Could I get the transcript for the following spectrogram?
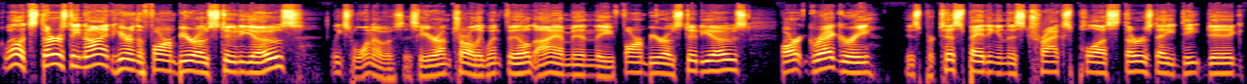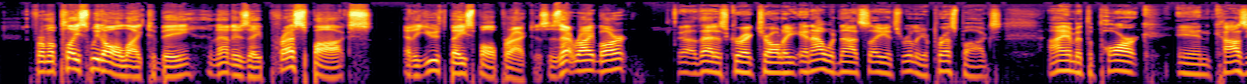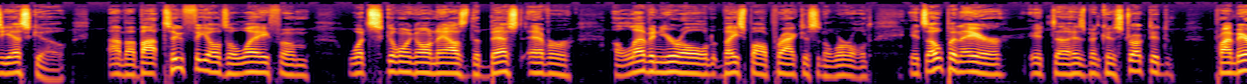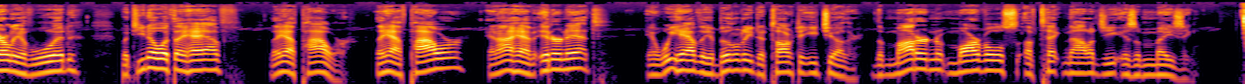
Well, it's Thursday night here in the Farm Bureau studios. At least one of us is here. I'm Charlie Winfield. I am in the Farm Bureau studios. Bart Gregory is participating in this Trax Plus Thursday deep dig from a place we'd all like to be, and that is a press box at a youth baseball practice. Is that right, Bart? Uh, that is correct, Charlie. And I would not say it's really a press box. I am at the park in Kosciusko. I'm about two fields away from what's going on now is the best ever 11 year old baseball practice in the world. It's open air, it uh, has been constructed primarily of wood, but do you know what they have? They have power. They have power, and I have internet, and we have the ability to talk to each other. The modern marvels of technology is amazing.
